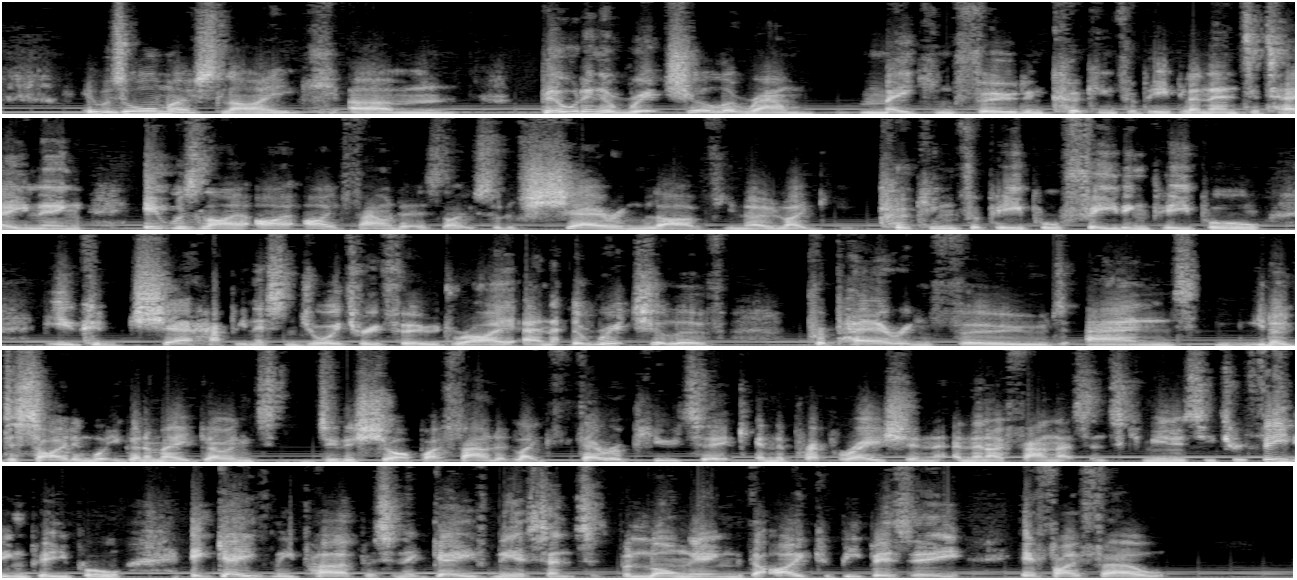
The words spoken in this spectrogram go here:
It was almost like um, building a ritual around making food and cooking for people and entertaining. It was like I, I found it as like sort of sharing love you know like cooking for people feeding people. You could share happiness and joy through food right? And the ritual of preparing food and you know deciding what you're going to make going to do the shop. I found it like therapeutic in the preparation and then i found that sense of community through feeding people. It gave me purpose and it gave me a sense of belonging that i could be busy if i felt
